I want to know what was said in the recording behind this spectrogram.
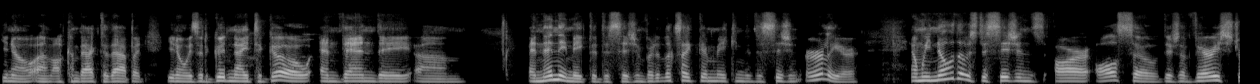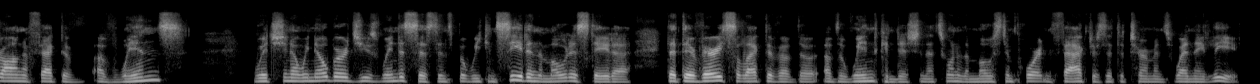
you know um, i'll come back to that but you know is it a good night to go? And then they um, and then they make the decision but it looks like they're making the decision earlier. And we know those decisions are also there's a very strong effect of, of winds which you know we know birds use wind assistance but we can see it in the Motus data that they're very selective of the of the wind condition that's one of the most important factors that determines when they leave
